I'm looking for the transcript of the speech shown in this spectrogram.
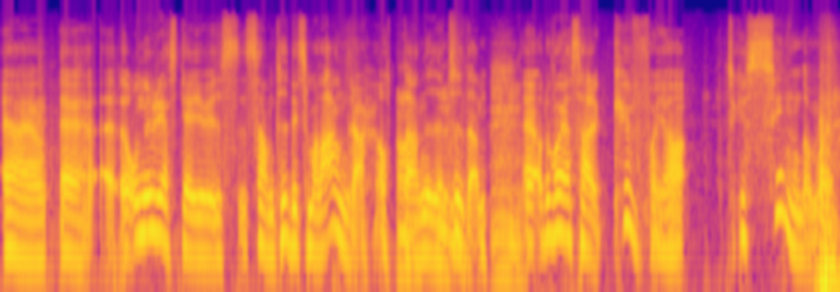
Eh, eh, och nu reste jag ju i, samtidigt som alla andra, åtta, Ja, tiden. Mm. Eh, och då var jag så här, gud vad jag tycker synd om er.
